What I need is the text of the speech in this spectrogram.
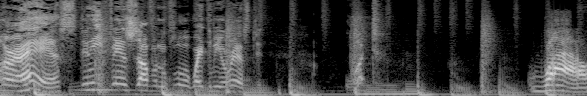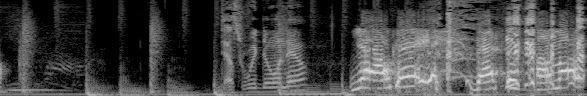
her ass. Then he finishes off on the floor, waiting to be arrested. What? Wow. That's what we're doing now? Yeah, okay. That's his come up.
